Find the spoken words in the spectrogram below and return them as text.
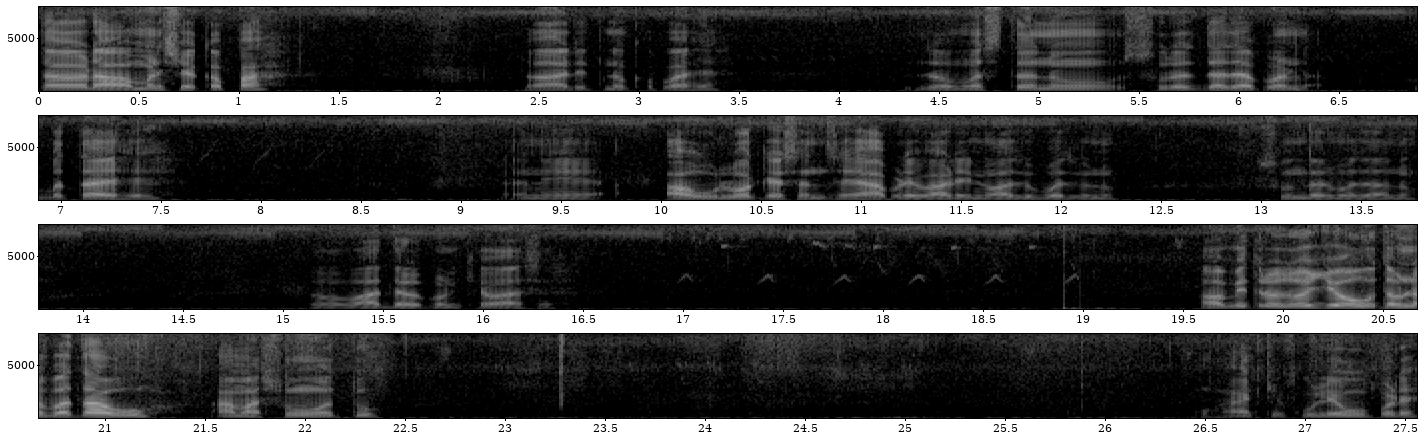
તળાવા મળશે કપા. તો આ રીતનો કપા છે. જો મસ્તનું સુરજ દાદા પણ બતાવે છે. અને આવું લોકેશન છે આપણે વાડીનું આજુબાજુનું. સુંદર મજાનું. તો વાદળ પણ કેવા છે? હવે મિત્રો જોઈજો હું તમને બતાવું આમાં શું હતું. હાંઠીકું લેવું પડે.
